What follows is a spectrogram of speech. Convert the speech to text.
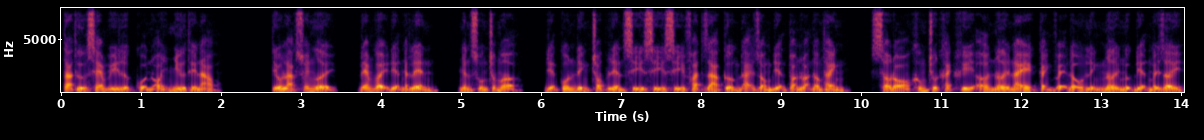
ta thử xem uy lực của nó như thế nào. Tiếu lạc xoay người, đem gậy điện nhặt lên, nhấn xuống chốt mở, điện côn đỉnh chóp liền xì xì xì phát ra cường đại dòng điện toán loạn âm thanh, sau đó không chút khách khí ở nơi này cảnh vệ đầu lĩnh nơi ngược điện mấy giây.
